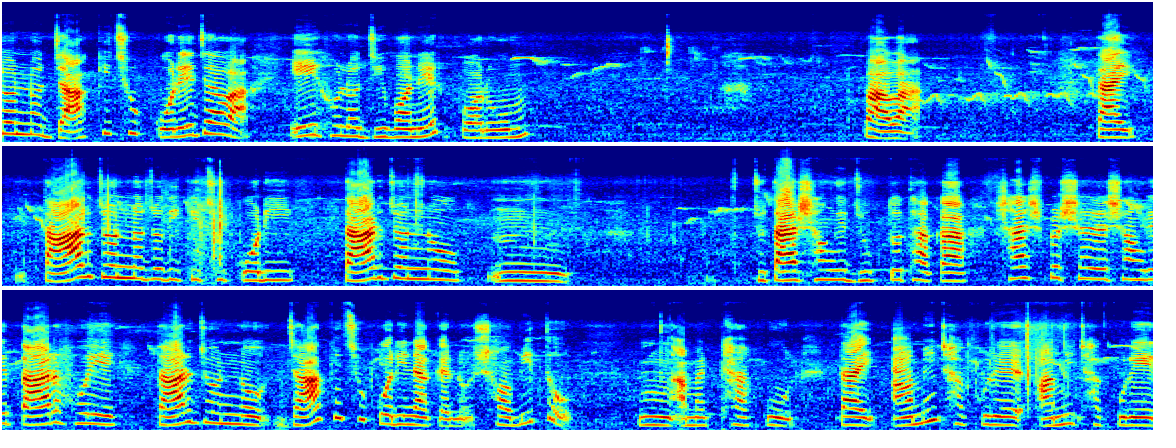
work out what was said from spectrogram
জন্য যা কিছু করে যাওয়া, এই হলো জীবনের পরম পাওয়া। তাই তার জন্য যদি কিছু করি, তার জন্য তার সঙ্গে যুক্ত থাকা শ্বাস প্রশ্বাসের সঙ্গে তার হয়ে তার জন্য যা কিছু করি না কেন, সবই তো আমার ঠাকুর। তাই আমি ঠাকুরের আমি ঠাকুরের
